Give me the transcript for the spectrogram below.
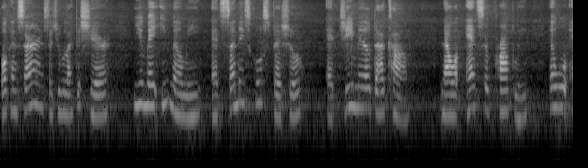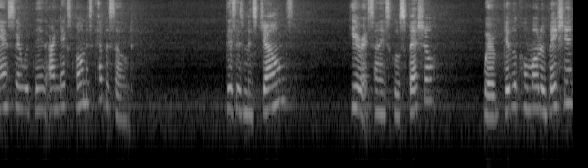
or concerns that you would like to share. You may email me at sundayschoolspecial at gmail.com and I will answer promptly and will answer within our next bonus episode. This is Miss Jones here at Sunday School Special, where biblical motivation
